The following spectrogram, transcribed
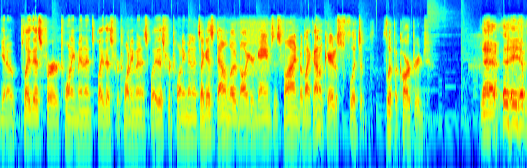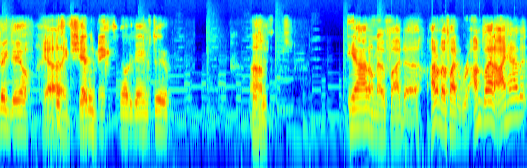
you know, play this for 20 minutes, play this for 20 minutes, play this for 20 minutes. I guess downloading all your games is fine, but like, I don't care to flip a flip a cartridge. No, it ain't a big deal. Yeah, it ain't shit to me. Other games too. Um, yeah, I don't know if I'd. Uh, I don't know if I'd. I'm glad I have it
